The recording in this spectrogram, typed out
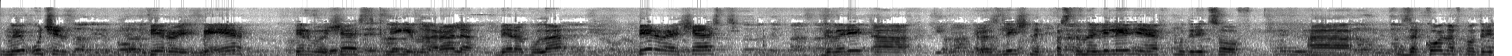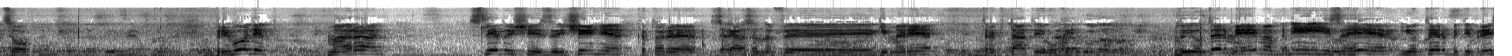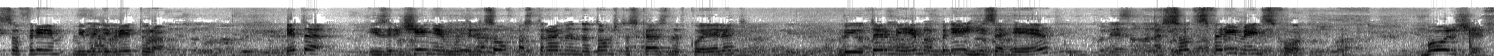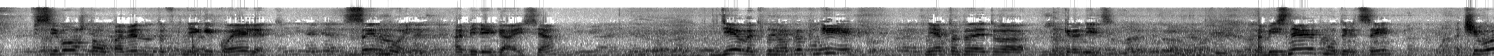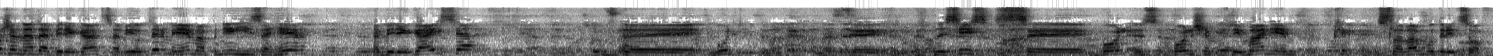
Мы учим первый БР, первую часть книги Мараля Берагула. Первая часть говорит о различных постановлениях мудрецов, о законах мудрецов. Приводит Маораль следующее изречение, которое сказано в э, Гимаре трактаты Руби. В Йотер меем абни изахер, йотер бедеврей софрим, ми бедеврей тура. Это изречение мудрецов построено на том, что сказано в Коэлет. В Йотер меем абни изахер, а сот сфарим эйн сфор. Больше всего, что упомянуто в книге Коэлет, сын мой, оберегайся, делать много книг, нету до этого границ. Объясняют мудрецы, от чего же надо оберегаться? Оберегайся, э, будь, э, относись с, э, боль, с большим вниманием к словам мудрецов.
